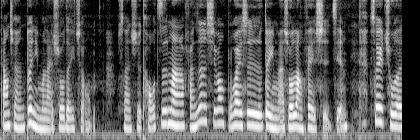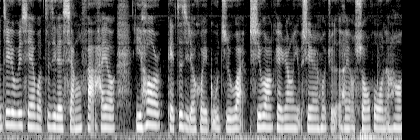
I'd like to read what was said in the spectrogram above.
当成对你们来说的一种。算是投资吗？反正希望不会是对你们来说浪费时间。所以除了记录一些我自己的想法，还有以后给自己的回顾之外，希望可以让有些人会觉得很有收获，然后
